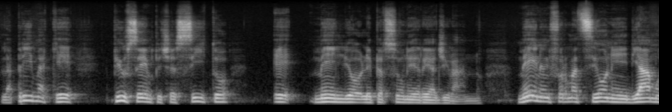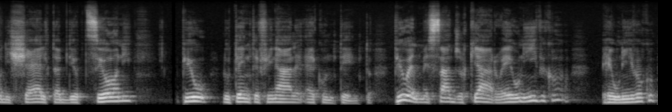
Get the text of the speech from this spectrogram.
la prima che più semplice il sito e meglio le persone reagiranno. Meno informazioni diamo di scelta, di opzioni, più l'utente finale è contento. Più è il messaggio chiaro e univoco, e univoco,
